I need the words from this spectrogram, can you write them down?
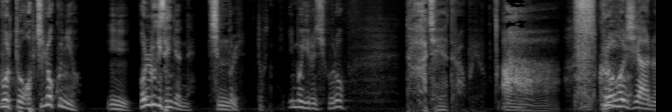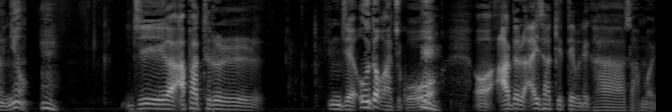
뭘 또 엎질렀군요. 예. 얼룩이 생겼네. 음. 10불. 또, 뭐 이런 식으로 다 제하더라고요. 아. 그런 거- 러시아는요. 예. 이제 아파트를 이제 얻어가지고 예. 어, 아들 아이사키 때문에 가서 한번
